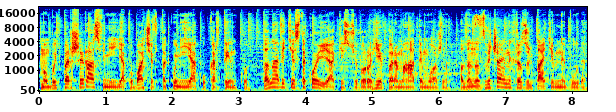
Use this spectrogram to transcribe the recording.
Мабуть, перший раз в ній я побачив таку ніяку картинку. Та навіть із такою якістю ворогів перемагати можна, але надзвичайних результатів не буде.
